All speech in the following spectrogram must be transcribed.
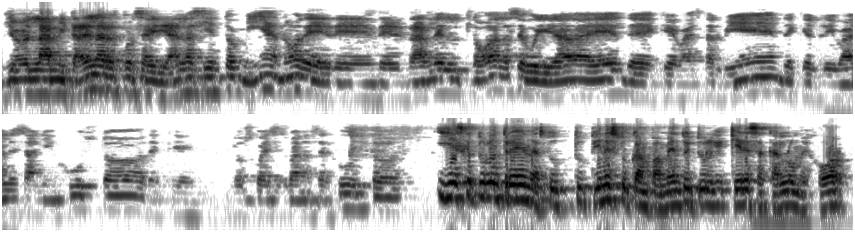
yo la mitad de la responsabilidad la siento mía, ¿no? De, de, de darle toda la seguridad a él, de que va a estar bien, de que el rival es alguien justo, de que los jueces van a ser justos. Y es que tú lo entrenas, tú, tú tienes tu campamento y tú quieres sacar lo mejor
